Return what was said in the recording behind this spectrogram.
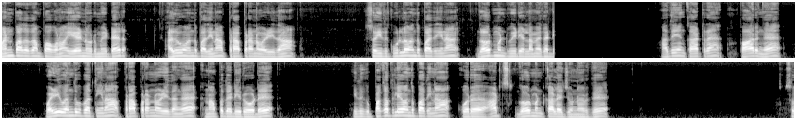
மண் பாதை தான் போகணும் ஏழ்நூறு மீட்டர். அதுவும் வந்து பார்த்திங்கன்னா ப்ராப்பரான வழி தான் ஸோ இதுக்குள்ளே வந்து பார்த்திங்கன்னா கவர்மெண்ட் வீடு எல்லாமே கட்டி அதையும் காட்டுறேன். பாருங்கள் வழி வந்து பார்த்திங்கன்னா ப்ராப்பரான வழி தாங்க நாற்பது அடி ரோடு இதுக்கு பக்கத்துலேயே வந்து பார்த்திங்கன்னா ஒரு ஆர்ட்ஸ் கவர்மெண்ட் காலேஜ் ஒன்று இருக்குது ஸோ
